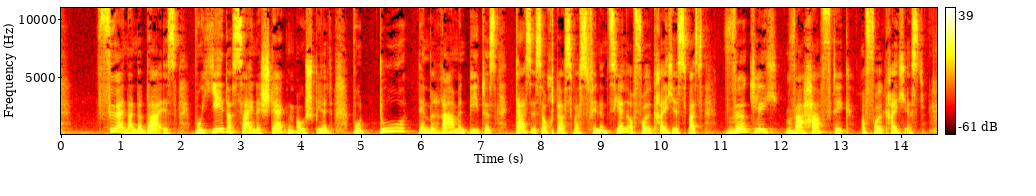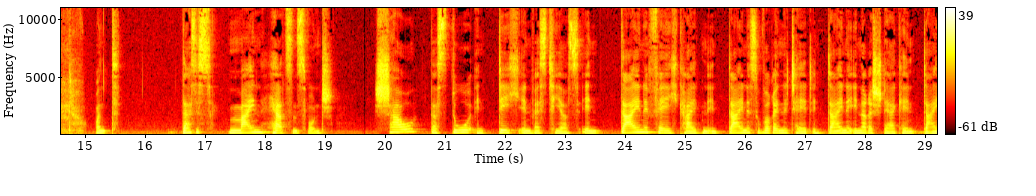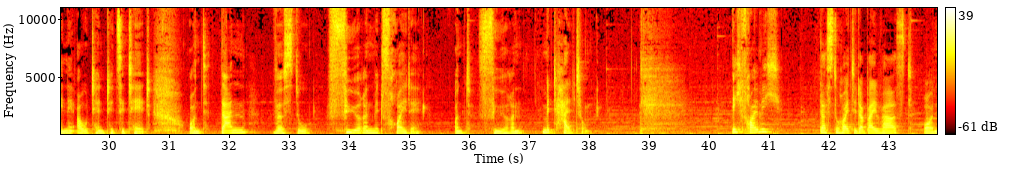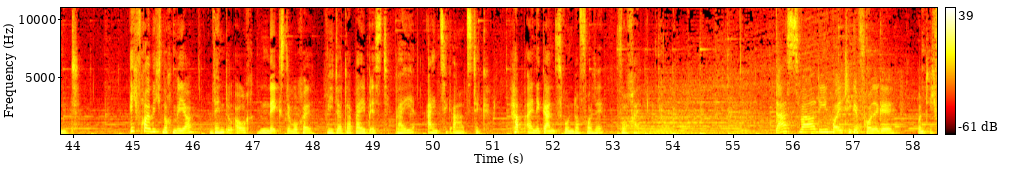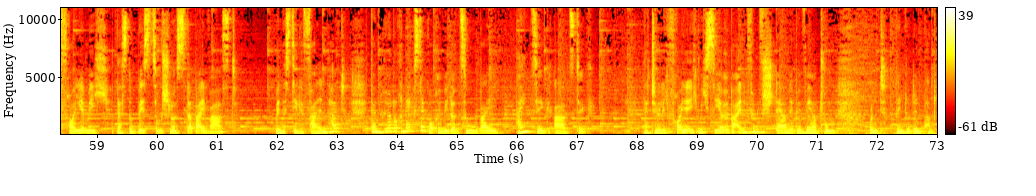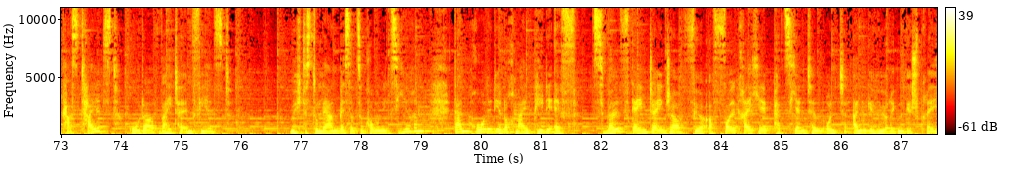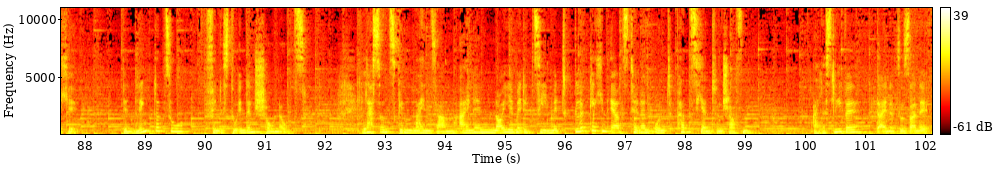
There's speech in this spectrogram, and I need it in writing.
füreinander da ist, wo jeder seine Stärken ausspielt, wo du den Rahmen bietest, das ist auch das, was finanziell erfolgreich ist, was wirklich wahrhaftig erfolgreich ist. Und das ist mein Herzenswunsch. Schau, dass du in dich investierst, in deine Fähigkeiten, in deine Souveränität, in deine innere Stärke, in deine Authentizität. Und dann wirst du führen mit Freude und führen mit Haltung. Ich freue mich, dass du heute dabei warst und ich freue mich noch mehr, wenn du auch nächste Woche wieder dabei bist bei Einzigartig. Hab eine ganz wundervolle Woche. Das war die heutige Folge und ich freue mich, dass du bis zum Schluss dabei warst. Wenn es dir gefallen hat, dann hör doch nächste Woche wieder zu bei Einzigartig. Natürlich freue ich mich sehr über eine 5-Sterne-Bewertung und wenn du den Podcast teilst oder weiterempfehlst. Möchtest du lernen, besser zu kommunizieren? Dann hole dir doch mein PDF 12 Game Changer für erfolgreiche Patienten- und Angehörigengespräche. Den Link dazu findest du in den Show Notes. Lass uns gemeinsam eine neue Medizin mit glücklichen Ärztinnen und Patienten schaffen. Alles Liebe, deine Susanne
